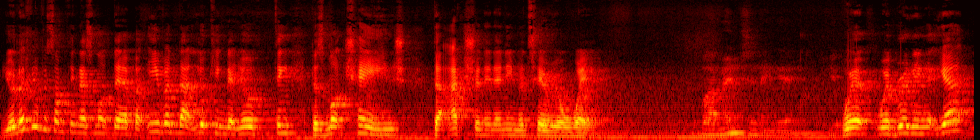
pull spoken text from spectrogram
you're looking for something that's not there, but even that looking that you think does not change the action in any material way. By mentioning it, we're, we're bringing it, yeah?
